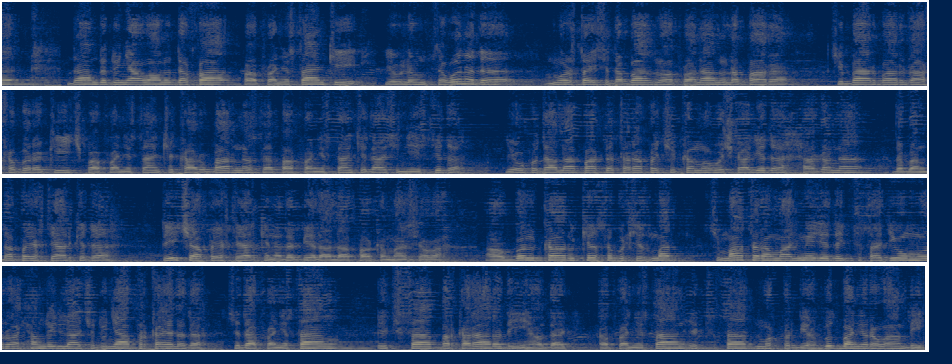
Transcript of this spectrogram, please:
د د دنیاوالو د خوا په افغانستان کې یو لمسونه د موږ ته چې د بازو افغانانو لپاره چې بار بار دا خبره کوي چې په افغانستان کې کاروبار نشته په افغانستان کې داسې نیستي ده یو خو د الله پاک له طرفه چې کومه وچکالي ده هغه نه د بنده په اختیار کې ده د هیچا په اختیار کې نه ده بې له الله پاکه ماشاء او بل کار و کسب و خدمت چې ماته را معلومېږي د اقتصادي امورو الحمدلله چې دنیا پر قایله ده چې د افغانستان اقتصاد برقرار دی او د افغانستان اقتصاد مخ پر بهبود باندې روان دی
